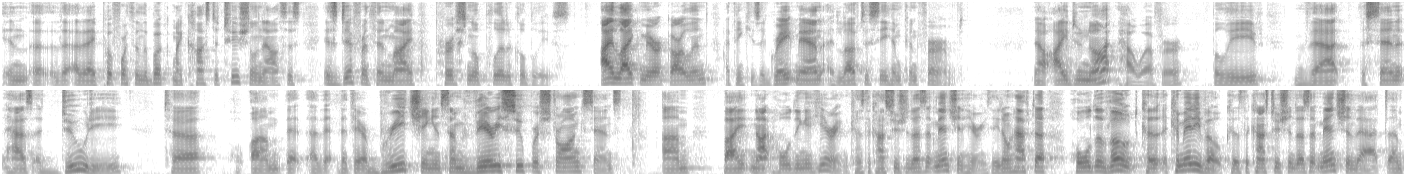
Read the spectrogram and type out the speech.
in, uh, that I put forth in the book, my constitutional analysis, is different than my personal political beliefs. I like Merrick Garland. I think he's a great man. I'd love to see him confirmed. Now, I do not, however, believe that the Senate has a duty to, um, that, uh, that, that, they are breaching in some very super strong sense um, by not holding a hearing because the Constitution doesn't mention hearings. They don't have to hold a vote, a committee vote, because the Constitution doesn't mention that. Um,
